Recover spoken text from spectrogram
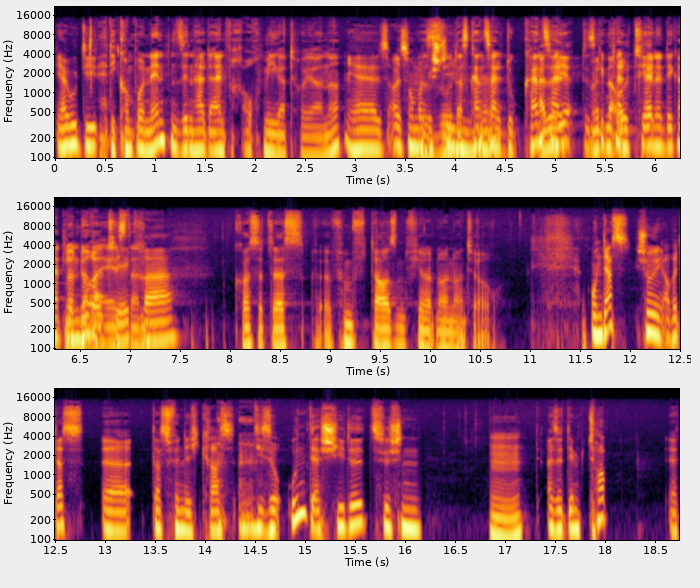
ja gut, die, ja. Die Komponenten sind halt einfach auch mega teuer, ne? ja, ja, das ist alles nochmal Also so, gestiegen. das kannst ja. halt, du kannst also halt, es mit gibt einer halt keine Decathlon Dura. Ultegra kostet das äh, 5.499 Euro. Und das, Entschuldigung, aber das, äh, das finde ich krass. Diese Unterschiede zwischen, Mhm. also dem Top, äh,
